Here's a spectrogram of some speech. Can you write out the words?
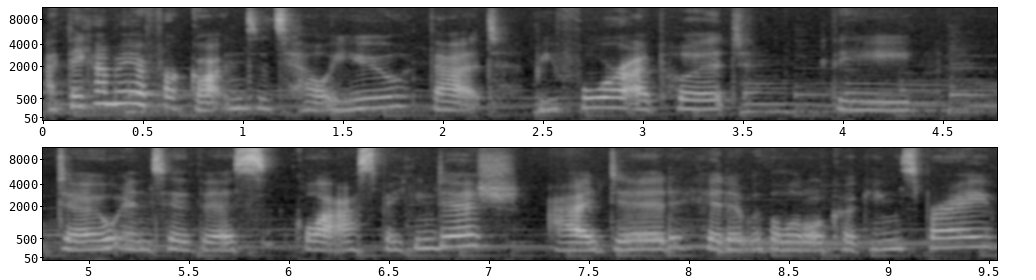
I think I may have forgotten to tell you that before I put the dough into this glass baking dish, I did hit it with a little cooking spray.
